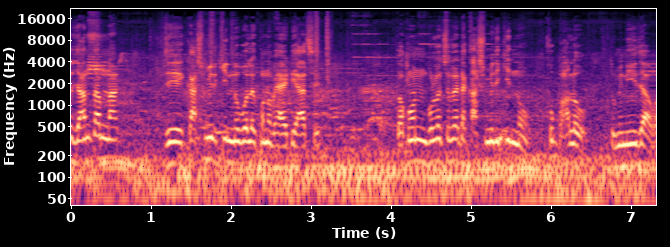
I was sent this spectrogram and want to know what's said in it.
তো জানতাম না যে কাশ্মীর কিন্ন বলে কোনো ভ্যারাইটি আছে। তখন বলেছিল এটা কাশ্মীরি কিন্ন, খুব ভালো, তুমি নিয়ে যাও।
